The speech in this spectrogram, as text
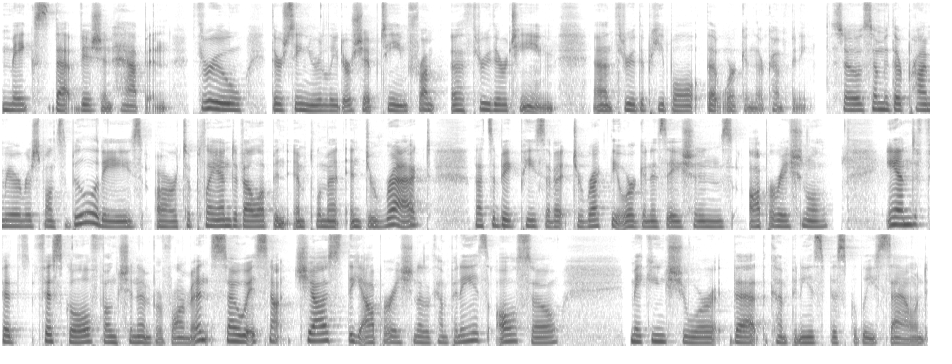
makes that vision happen through their senior leadership team from uh, through their team and through the people that work in their company. So some of their primary responsibilities are to plan develop and implement and direct that's a big piece of it direct the organization's operational and fiscal function and performance. So it's not just the operation of the company it's also making sure that the company is fiscally sound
